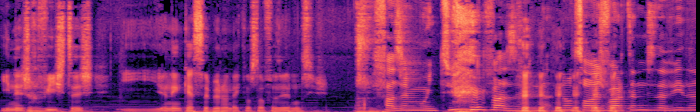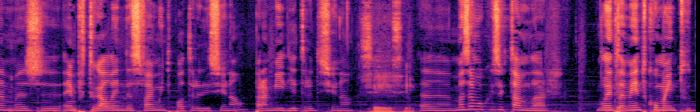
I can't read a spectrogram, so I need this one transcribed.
e nas revistas e eu nem quero saber onde é que eles estão a fazer anúncios. Fazem muito. Fazem. Não- só as Vortens da vida, mas eh, em Portugal ainda se vai muito para o tradicional, para a mídia tradicional. Sim, sim. Ah, mas é uma coisa que está a mudar. Lentamente, como em tudo,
